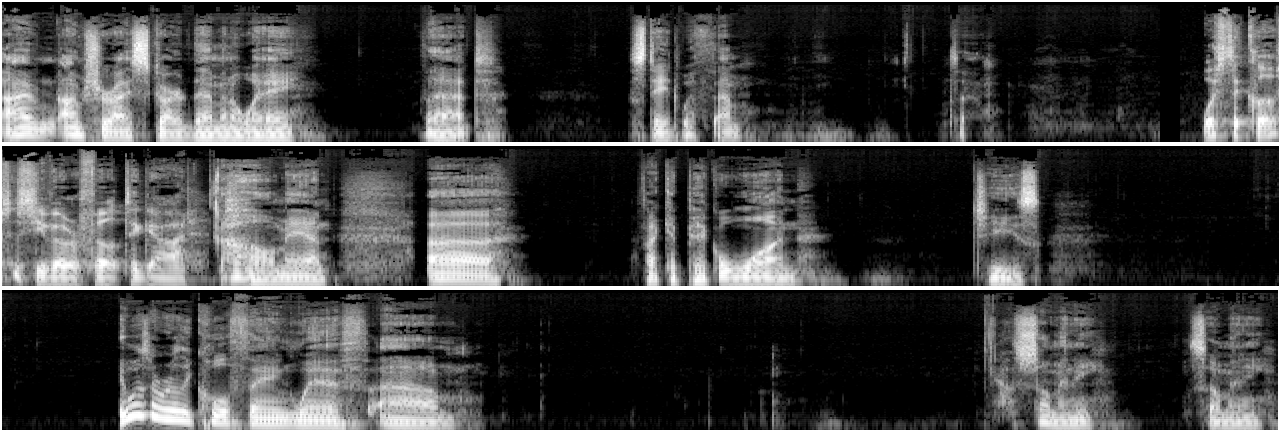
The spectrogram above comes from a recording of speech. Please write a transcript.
I'm I'm sure I scarred them in a way that stayed with them. So, what's the closest you've ever felt to God? Oh man, uh, if I could pick one, geez, it was a really cool thing with um, so many, so many.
